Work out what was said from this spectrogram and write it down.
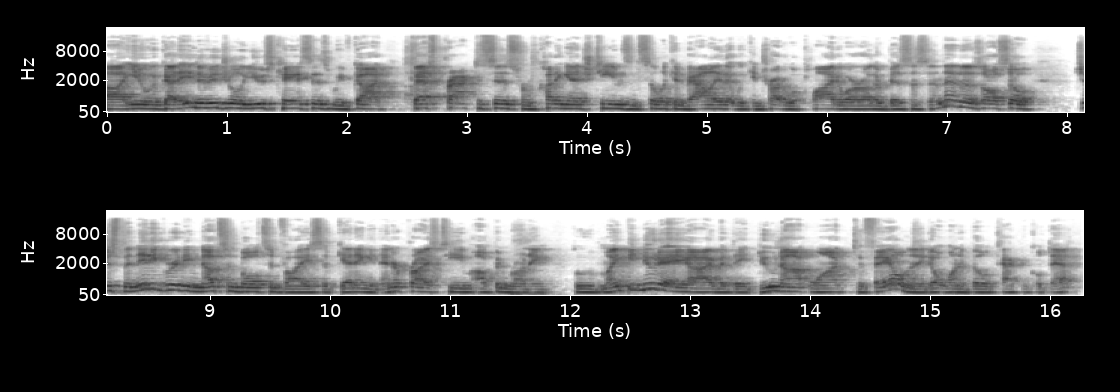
Uh, you know, we've got individual use cases, we've got best practices from cutting edge teams in Silicon Valley that we can try to apply to our other business. And then there's also just the nitty gritty nuts and bolts advice of getting an enterprise team up and running who might be new to AI, but they do not want to fail and they don't want to build technical debt.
